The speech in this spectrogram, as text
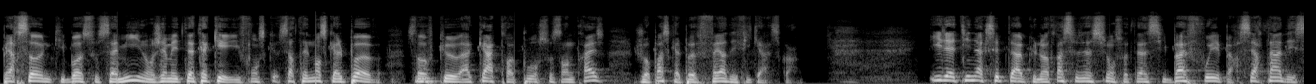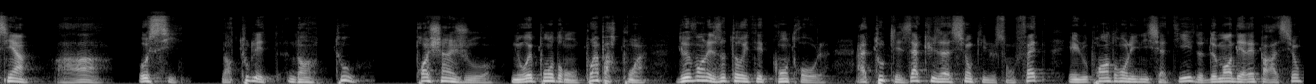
personnes qui bossent au SAMI n'ont jamais été attaquées. Ils font ce que- certainement ce qu'elles peuvent. Sauf que à 4 pour 73, je vois pas ce qu'elles peuvent faire d'efficace, quoi. Il est inacceptable que notre association soit ainsi bafouée par certains des siens. Ah, aussi. Dans tous les, dans tous prochains jours, nous répondrons point par point devant les autorités de contrôle à toutes les accusations qui nous sont faites et nous prendrons l'initiative de demander réparation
